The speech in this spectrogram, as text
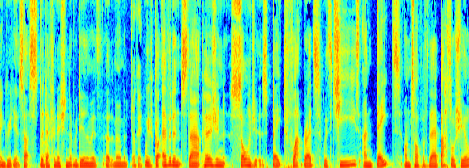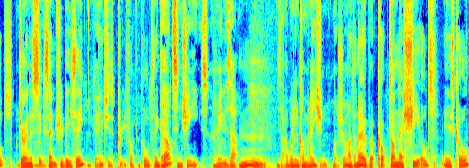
ingredients. That's the Right. definition that we're dealing with at the moment. Okay. We've got evidence that Persian soldiers baked flatbreads with cheese and dates on top of their battle shields during the 6th century BC, Okay. which is pretty fucking cool to think about. Dates and cheese. I mean, is that Mm, is that a winning combination? Not sure. I don't know, but cooked on their shields is cool.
